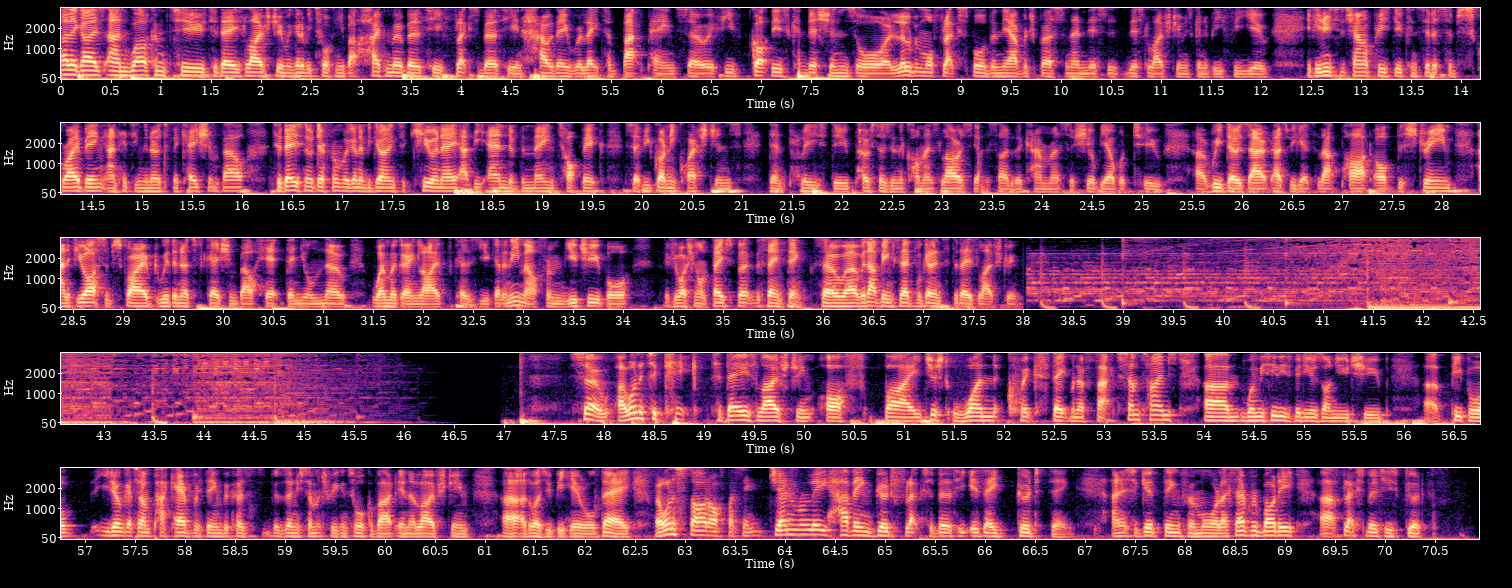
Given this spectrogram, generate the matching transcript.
Hi there, guys, and welcome to today's live stream. We're going to be talking about hypermobility, flexibility, and how they relate to back pain. So, if you've got these conditions or a little bit more flexible than the average person, then this is this live stream is going to be for you. If you're new to the channel, please do consider subscribing and hitting the notification bell. Today's no different. We're going to be going to Q and A at the end of the main topic. So, if you've got any questions, then please do post those in the comments. Lara's the other side of the camera, so she'll be able to uh, read those out as we get to that part of the stream. And if you are subscribed with the notification notification bell hit, then you'll know when we're going live because you get an email from YouTube or if you're watching on Facebook, the same thing. So, uh, with that being said, we'll get into today's live stream. So, I wanted to kick today's live stream off by just one quick statement of fact. Sometimes, um, when we see these videos on YouTube, uh, people you don't get to unpack everything because there's only so much we can talk about in a live stream. Uh, otherwise, we'd be here all day. But I want to start off by saying generally having good flexibility is a good thing, and it's a good thing for more or less everybody. Uh, flexibility is good.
